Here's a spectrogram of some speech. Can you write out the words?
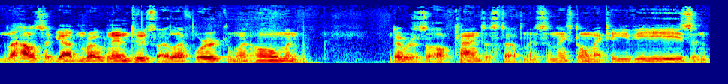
the house had gotten broken into so I left work and went home and there was all kinds of stuff missing. They stole my TVs and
